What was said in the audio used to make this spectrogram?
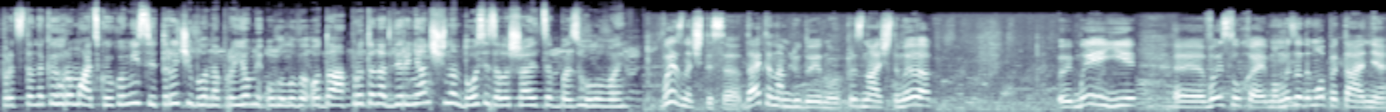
Представники громадської комісії тричі були на прийомі у голови ОДА. Проте Надвірнянщина досі залишається без голови. Визначтеся, дайте нам людину, призначте. Ми, ми її е, вислухаємо, ми задамо питання,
